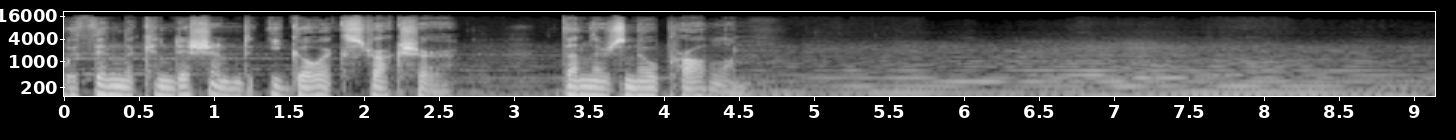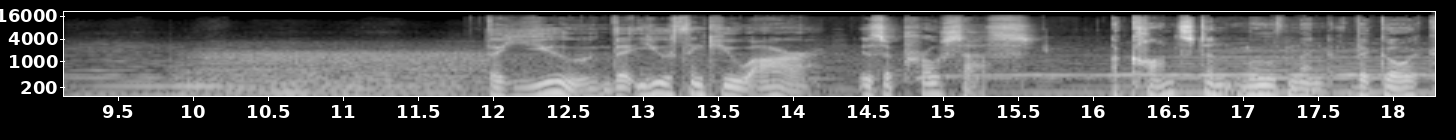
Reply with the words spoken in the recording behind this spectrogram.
within the conditioned egoic structure, then there's no problem. The you that you think you are is a process, a constant movement of egoic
